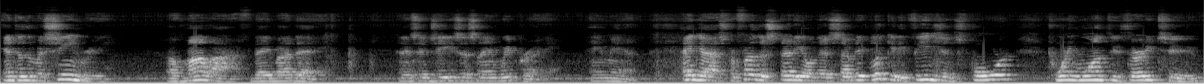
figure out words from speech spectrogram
into the machinery of my life day by day. And it's in Jesus' name we pray. Amen. Hey guys, for further study on this subject, look at Ephesians 4 21 through 32,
